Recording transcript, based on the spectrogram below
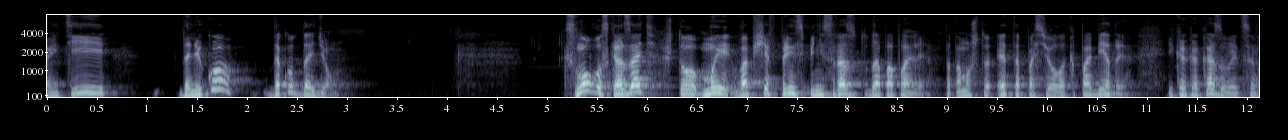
пойти далеко, до куда дойдем. К слову сказать, что мы вообще, в принципе, не сразу туда попали, потому что это поселок Победы. И, как оказывается,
